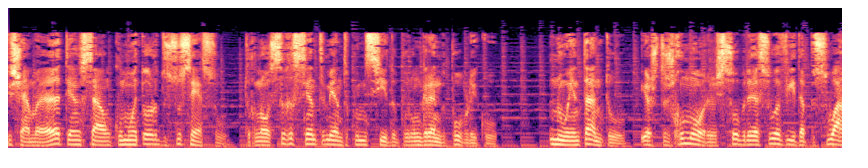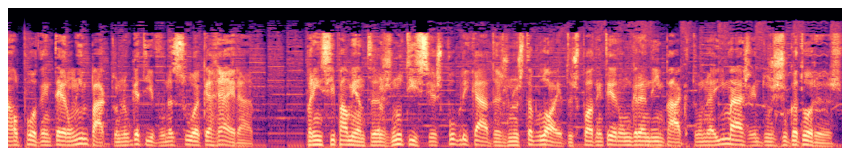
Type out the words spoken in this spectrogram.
que chama a atenção como ator de sucesso, tornou-se recentemente conhecido por um grande público. No entanto, estes rumores sobre a sua vida pessoal podem ter um impacto negativo na sua carreira. Principalmente as notícias publicadas nos tabloides podem ter um grande impacto na imagem dos jogadores.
